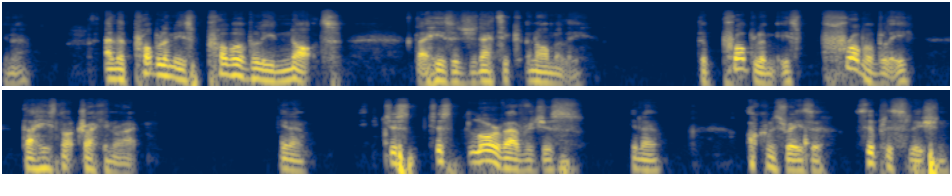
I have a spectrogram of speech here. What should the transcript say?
you know. And the problem is probably not that he's a genetic anomaly. The problem is probably that he's not tracking right. You know, just just law of averages. You know, Occam's razor, simplest solution.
